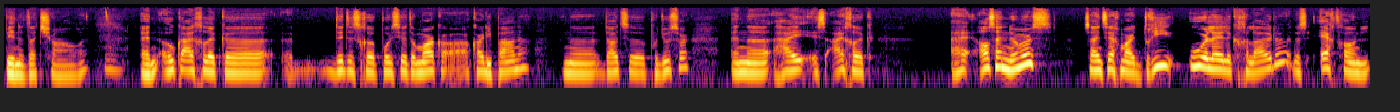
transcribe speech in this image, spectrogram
binnen dat genre. En ook eigenlijk, eh, dit is geproduceerd door Marco Acardipane, een eh, Duitse producer. En eh, hij is eigenlijk, al zijn nummers zijn zeg maar drie oerlelijke geluiden. Dus echt gewoon,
